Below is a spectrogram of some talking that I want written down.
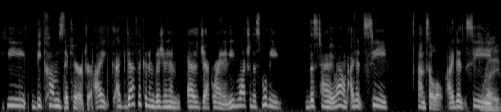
he becomes the character i i definitely could envision him as jack ryan and even watching this movie this time around i didn't see han solo i didn't see Right.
